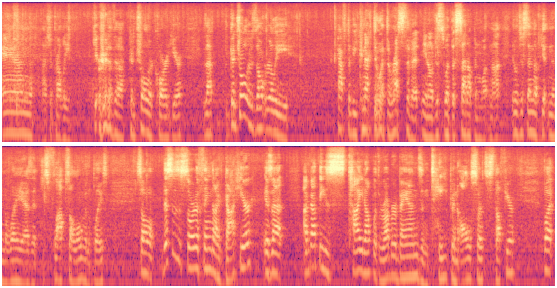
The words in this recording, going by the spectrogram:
and I should probably get rid of the controller cord here. That the controllers don't really have to be connected with the rest of it, you know, just with the setup and whatnot. It'll just end up getting in the way as it just flops all over the place. So this is the sort of thing that I've got here, is that I've got these tied up with rubber bands and tape and all sorts of stuff here. But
